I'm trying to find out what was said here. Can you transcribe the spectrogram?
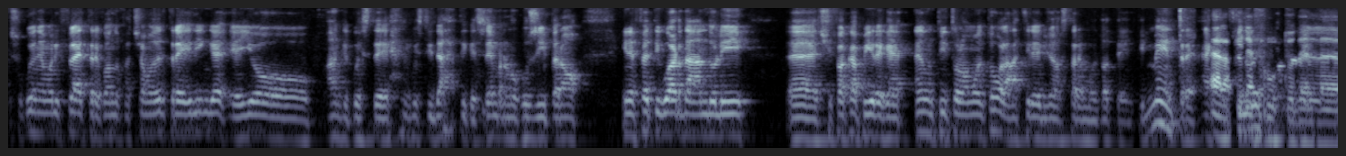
su cui andiamo a riflettere quando facciamo del trading e io anche queste, questi dati che sembrano così, però in effetti guardandoli eh, ci fa capire che è un titolo molto volatile e bisogna stare molto attenti. Mentre ecco, è alla fine è frutto del,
